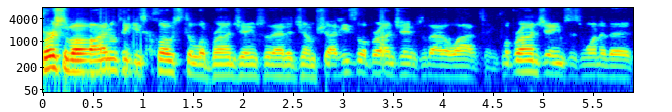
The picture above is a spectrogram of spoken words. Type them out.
First of all, I don't think he's close to LeBron James without a jump shot. He's LeBron James without a lot of things. LeBron James is one of the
